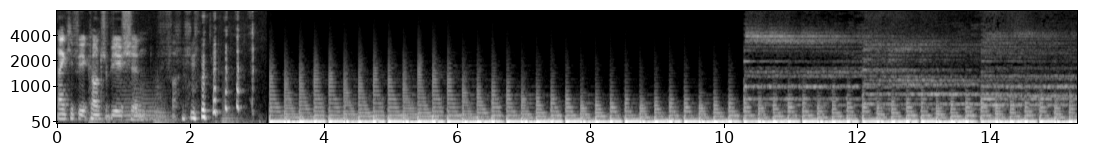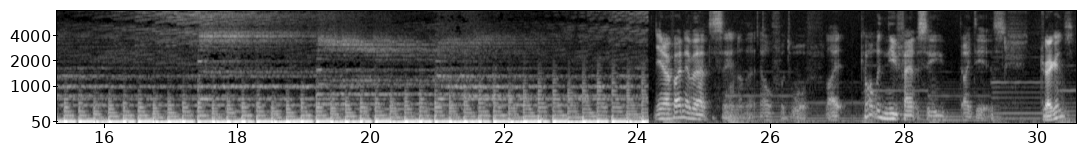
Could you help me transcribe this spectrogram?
Thank you for your contribution. You know, if I never had to see another elf or dwarf, like, come up with new fantasy ideas. Dragons?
